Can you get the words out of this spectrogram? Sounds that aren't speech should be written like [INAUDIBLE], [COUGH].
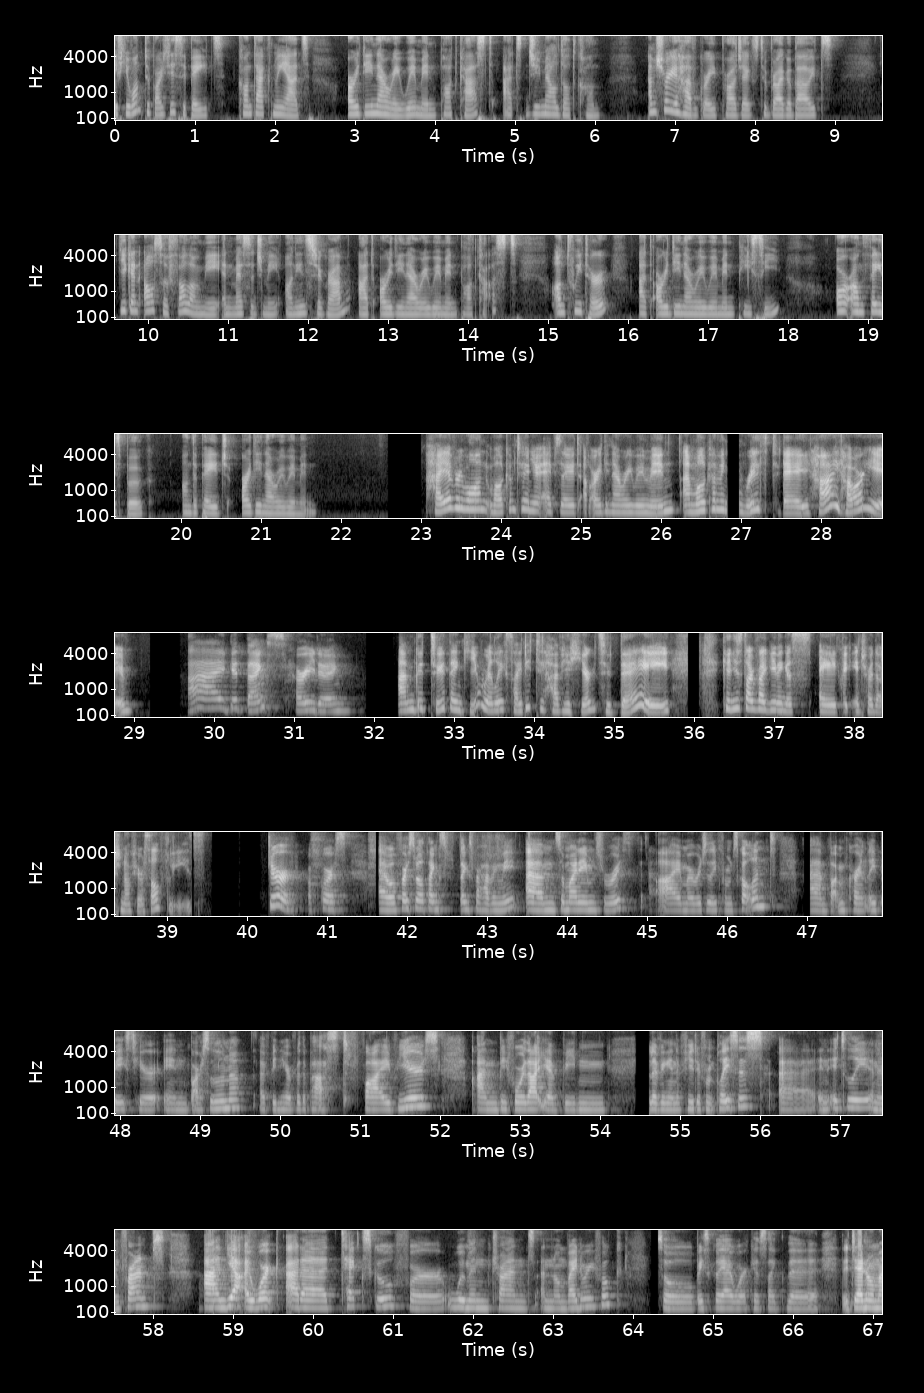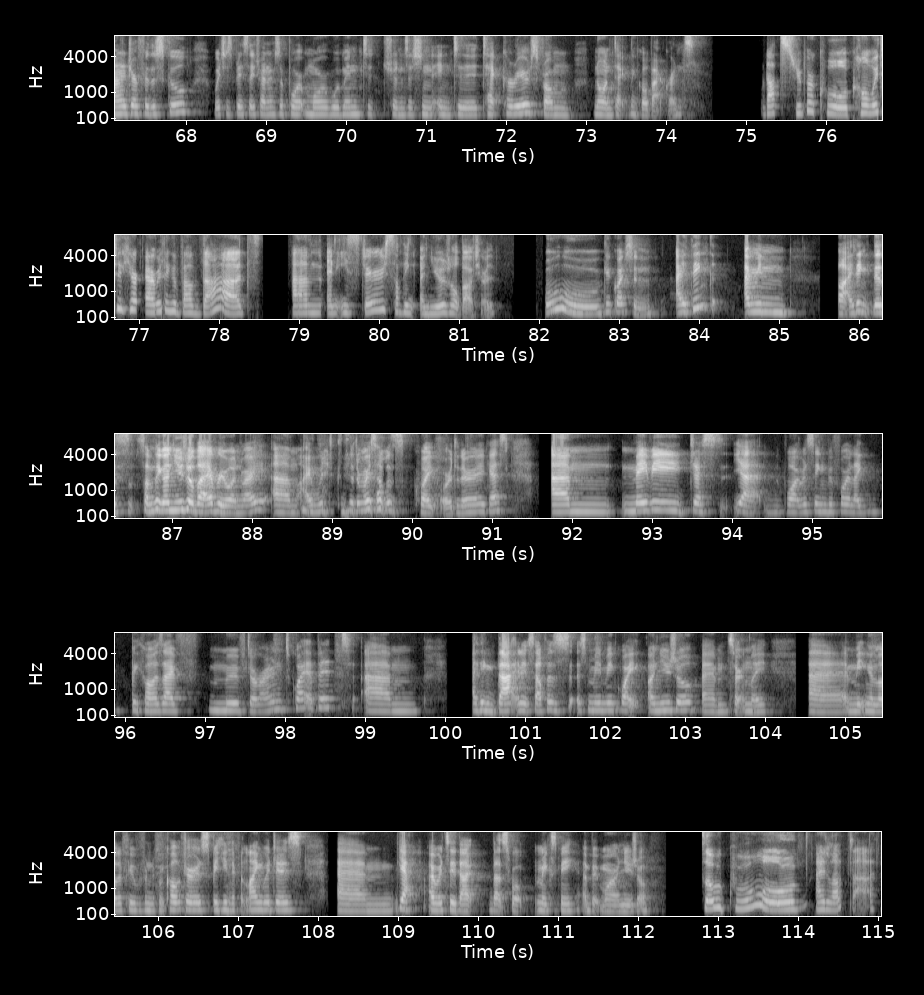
If you want to participate, contact me at ordinarywomenpodcast at gmail.com. I'm sure you have great projects to brag about. You can also follow me and message me on Instagram at Ordinary Women Podcast, on Twitter at Ordinary Women PC, or on Facebook on the page Ordinary Women. Hi everyone, welcome to a new episode of Ordinary Women. I'm welcoming Ruth today. Hi, how are you? Hi, good, thanks. How are you doing? I'm good too, thank you. Really excited to have you here today. Can you start by giving us a quick introduction of yourself, please? Sure, of course. Uh, well, first of all, thanks thanks for having me. Um, so my name's Ruth. I'm originally from Scotland, um, but I'm currently based here in Barcelona. I've been here for the past five years, and before that, yeah, I've been living in a few different places uh, in Italy and in France. And yeah, I work at a tech school for women, trans, and non-binary folk. So basically, I work as like the the general manager for the school, which is basically trying to support more women to transition into tech careers from non-technical backgrounds. That's super cool. Can't wait to hear everything about that. Um, and is there something unusual about you? Oh, good question. I think, I mean, well, I think there's something unusual about everyone, right? Um, I would [LAUGHS] consider myself as quite ordinary, I guess. Um, maybe just yeah, what I was saying before, like because I've moved around quite a bit. Um, I think that in itself has has made me quite unusual. Um, certainly, uh, meeting a lot of people from different cultures, speaking different languages. Um, yeah, I would say that that's what makes me a bit more unusual. So cool! I love that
